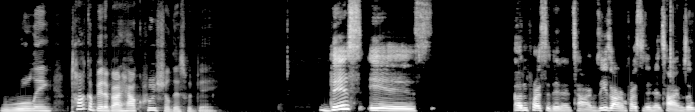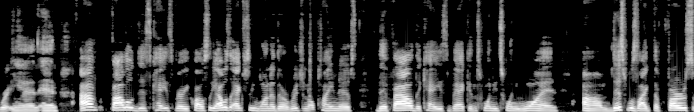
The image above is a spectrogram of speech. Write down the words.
ruling. Talk a bit about how crucial this would be. This is unprecedented times. These are unprecedented times that we're in. And I've followed this case very closely. I was actually one of the original plaintiffs that filed the case back in 2021. Um, this was like the first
